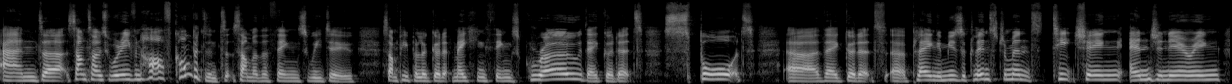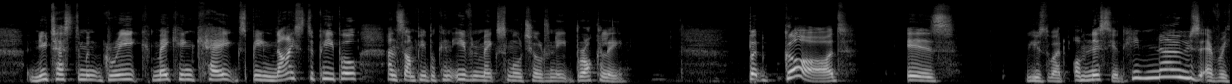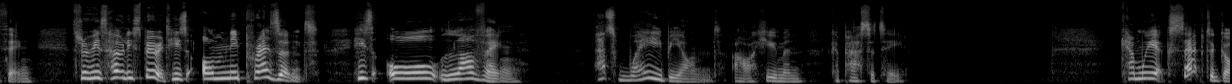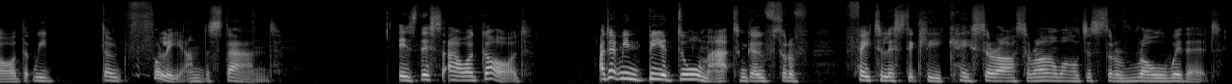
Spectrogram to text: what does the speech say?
And uh, sometimes we're even half competent at some of the things we do. Some people are good at making things grow, they're good at sport, uh, they're good at uh, playing a musical instrument, teaching, engineering, New Testament Greek, making cakes, being nice to people, and some people can even make small children eat broccoli. But God is, we use the word omniscient, He knows everything through his Holy Spirit. He's omnipresent, he's all loving. That's way beyond our human capacity. Can we accept a God that we don't fully understand? Is this our God? I don't mean be a doormat and go sort of fatalistically, que sera, sera, I'll just sort of roll with it.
